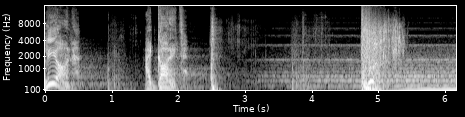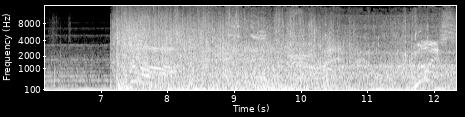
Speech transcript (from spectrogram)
Leon! I got it. Luis!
